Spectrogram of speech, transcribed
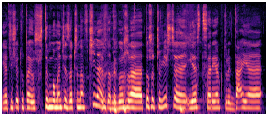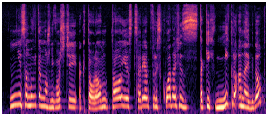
ja ci się tutaj już w tym momencie zaczynam wcinać, dlatego że to rzeczywiście jest serial, który daje niesamowite możliwości aktorom. To jest serial, który składa się z takich mikroanegdot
